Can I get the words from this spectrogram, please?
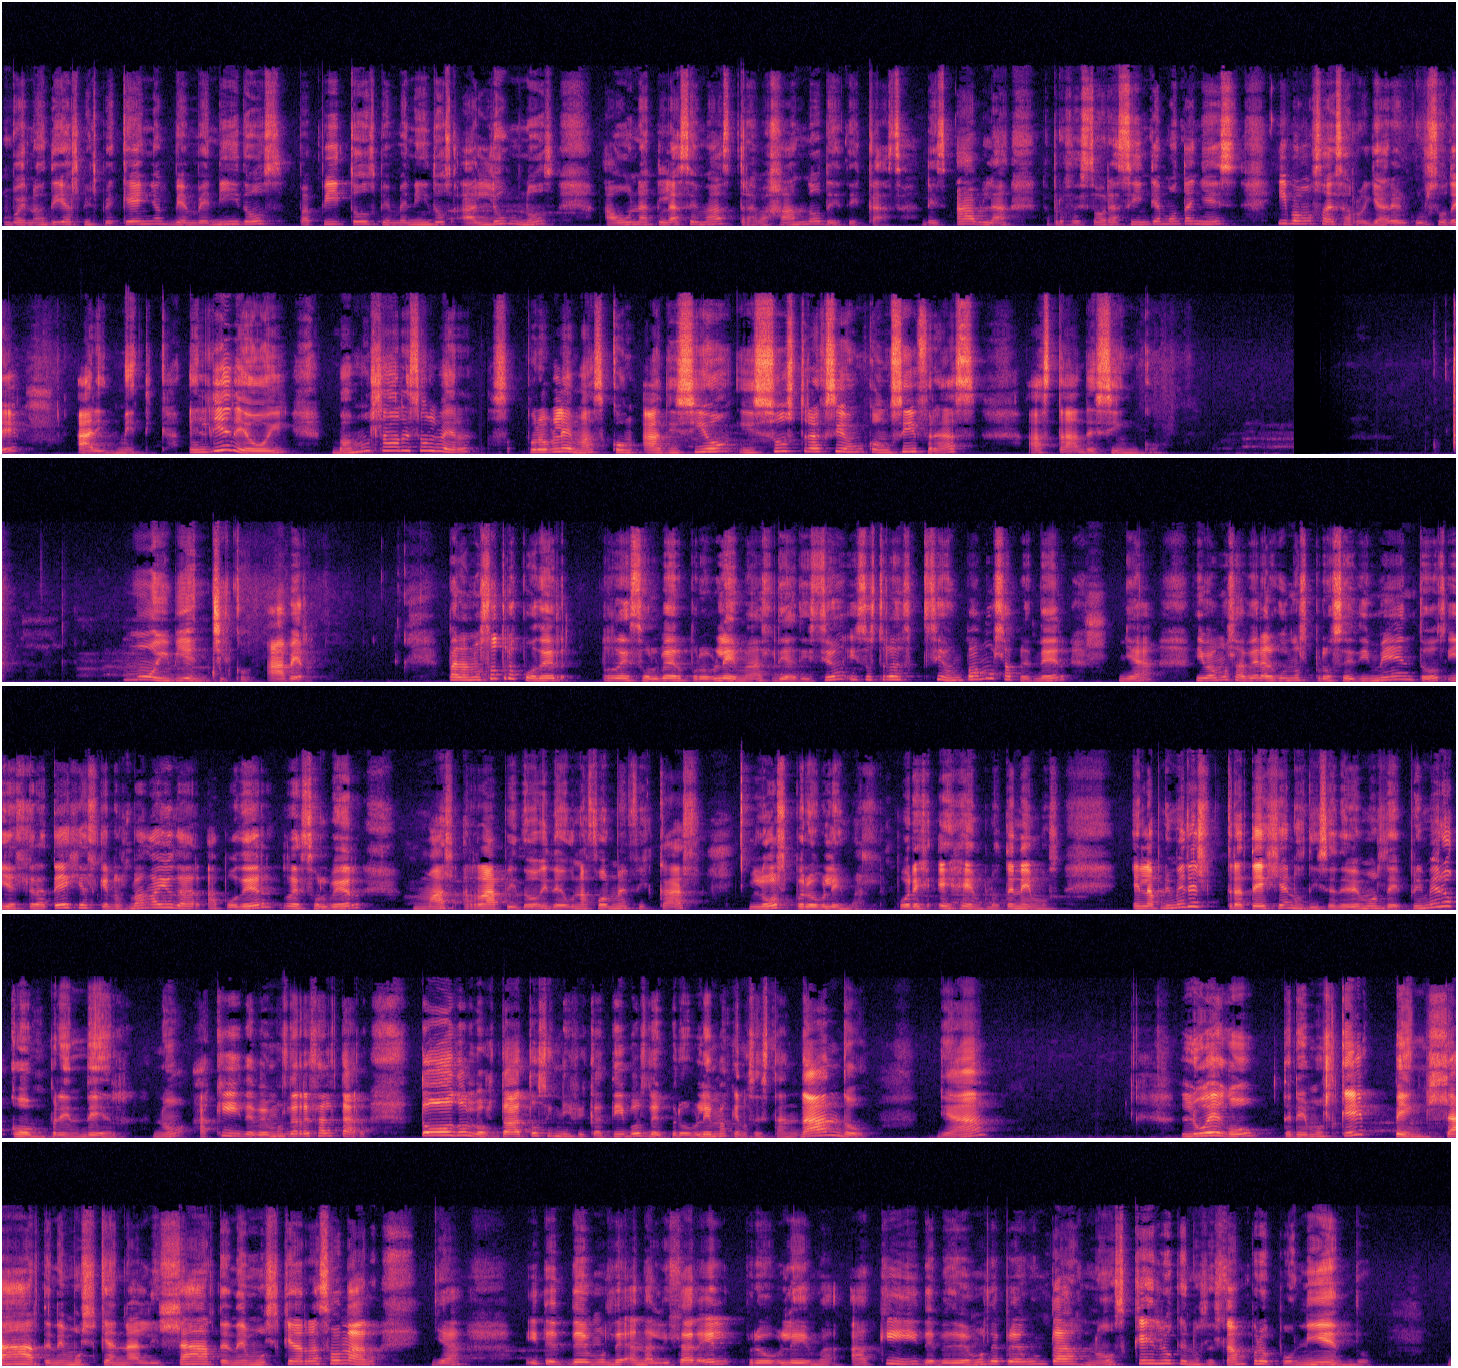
Buenos días mis pequeños, bienvenidos papitos, bienvenidos alumnos a una clase más trabajando desde casa. Les habla la profesora Cintia Montañez y vamos a desarrollar el curso de aritmética. El día de hoy vamos a resolver problemas con adición y sustracción con cifras hasta de 5. Muy bien, chicos. A ver, para nosotros poder resolver problemas de adición y sustracción, vamos a aprender, ¿ya? Y vamos a ver algunos procedimientos y estrategias que nos van a ayudar a poder resolver más rápido y de una forma eficaz los problemas. Por ejemplo, tenemos en la primera estrategia nos dice, debemos de primero comprender, ¿no? Aquí debemos de resaltar todos los datos significativos del problema que nos están dando, ¿ya? Luego tenemos que pensar, tenemos que analizar, tenemos que razonar, ¿ya? Y debemos de analizar el problema. Aquí debemos de preguntarnos qué es lo que nos están proponiendo.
